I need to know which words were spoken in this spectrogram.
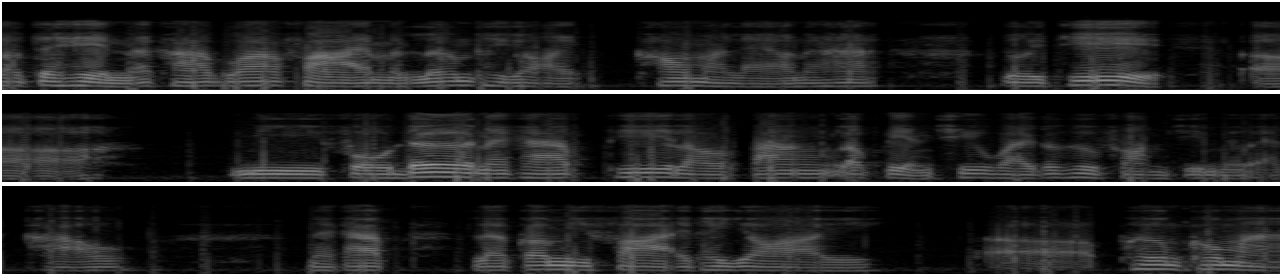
เราจะเห็นนะครับว่าไฟล์มันเริ่มทยอยเข้ามาแล้วนะฮะ โดยที่มีโฟลเดอร์นะครับ ที่เราตั้งเราเปลี่ยนชื่อไว้ก็คือ from gmail account นะครับ แล้วก็มีไฟล์ทยอยเออเพิ่มเข้ามา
